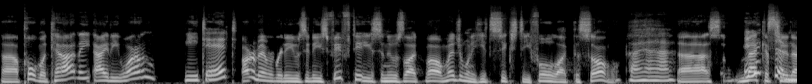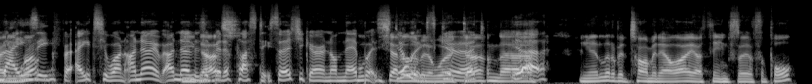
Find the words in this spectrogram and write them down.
Uh, Paul McCartney, 81. He did? I remember when he was in his 50s and it was like, well, imagine when he hit 64, like the song. Uh, Uh, so looks turned 81. amazing for 81. I know, I know He there's a bit of plastic surgery going on there, Well, but he's had a still little bit of work good. done, uh, yeah. Yeah, a little bit of time in LA, I think, for, for Paul.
